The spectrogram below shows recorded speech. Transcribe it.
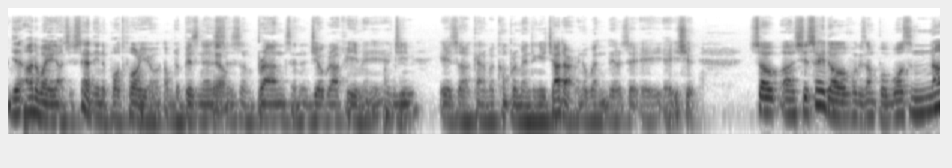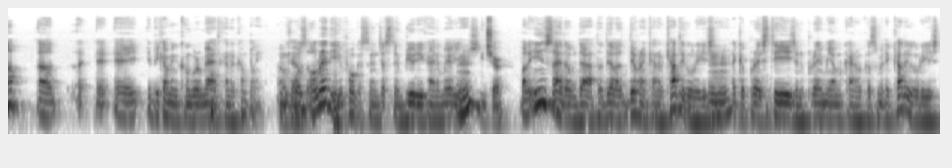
the other way, as you said, in the portfolio of the businesses and brands and the geography, which is uh, kind of complementing each other. You know, when there's a, a, a issue. So uh, Shiseido, for example, was not uh, a, a becoming conglomerate kind of company. Okay. It was already focused on just the beauty kind of areas. Sure. But inside of that, there are different kind of categories, Mm-hmm. like a prestige and premium kind of cosmetic categories,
